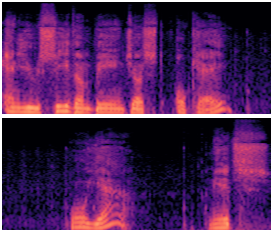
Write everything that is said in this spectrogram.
and you see them being just okay. Well, yeah. I mean, it's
